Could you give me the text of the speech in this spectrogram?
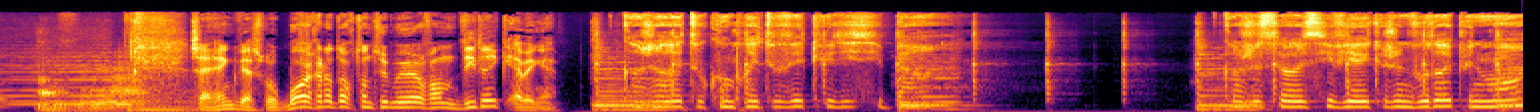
Zij Henk Westbroek. Morgen het ochtendhumeur van Diederik Ebbingen. Quand j'aurai tout compris, tout vécu d'ici bas. Quand je serai si vieille que je ne voudrais plus de moi.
